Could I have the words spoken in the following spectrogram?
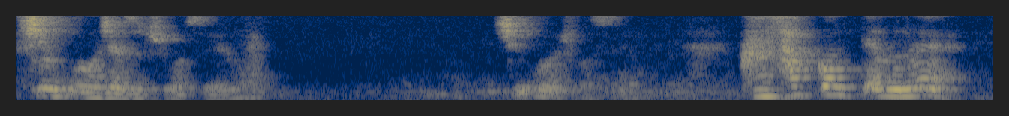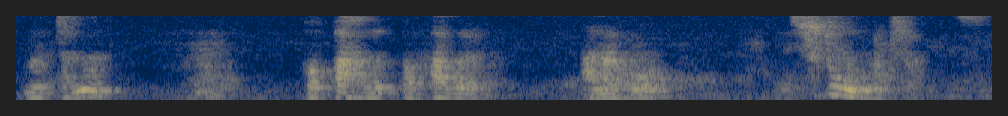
친구가 어제서 죽었어요. 친구가 죽었어요. 그 사건 때문에 루터는 법학, 법학을 안 하고 수동으로 들어가게 됐어요.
